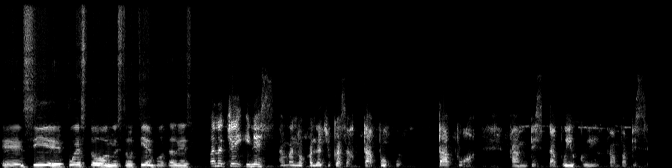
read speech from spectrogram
eh, en sí eh, puesto nuestro tiempo, tal vez. Panachay Inés, ama no jalachu casa tapuku, tapu, campes tapuyukuy, campapis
